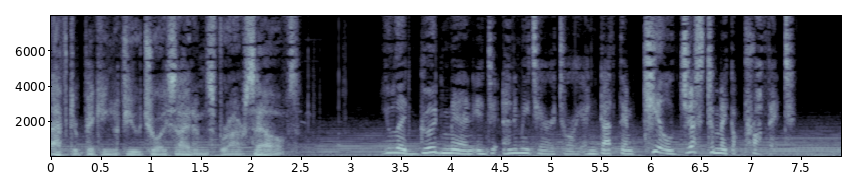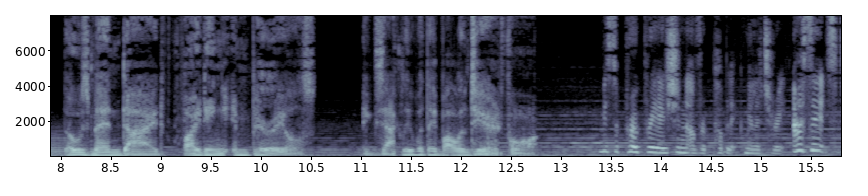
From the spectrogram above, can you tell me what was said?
after picking a few choice items for ourselves. You led good men into enemy territory and got them killed just to make a profit. Those men died fighting Imperials. Exactly what they volunteered for. Misappropriation of Republic military assets,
